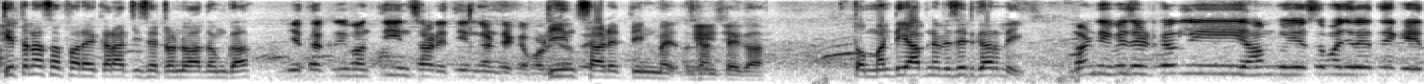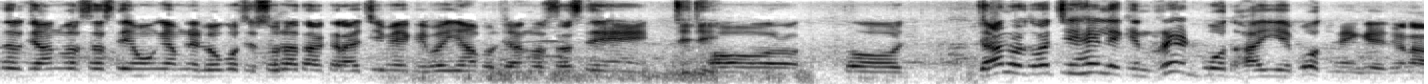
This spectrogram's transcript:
कितना सफ़र है कराची से टंडवादम का? ये तकरीबन तीन साढ़े तीन घंटे का तीन साढ़े तीन घंटे का। तो मंडी आपने विज़िट कर ली? मंडी विज़िट कर ली हम तो ये समझ रहे थे कि इधर जानवर सस्ते होंगे हमने लोगों से सुना था कराची में कि भाई यहाँ पर जानवर सस्ते हैं जी, जी। और तो जानवर तो अच्छे हैं लेकिन रेट बहुत हाई है बहुत महँगे जो ना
